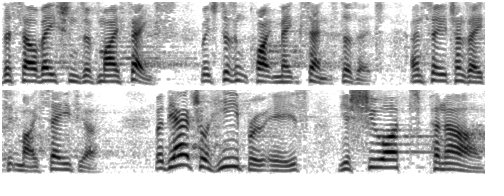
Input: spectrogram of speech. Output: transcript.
the salvations of my face, which doesn't quite make sense, does it? And so you translate it my savior. But the actual Hebrew is Yeshuot Panav.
